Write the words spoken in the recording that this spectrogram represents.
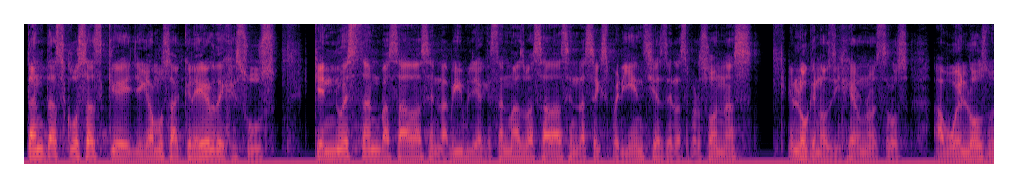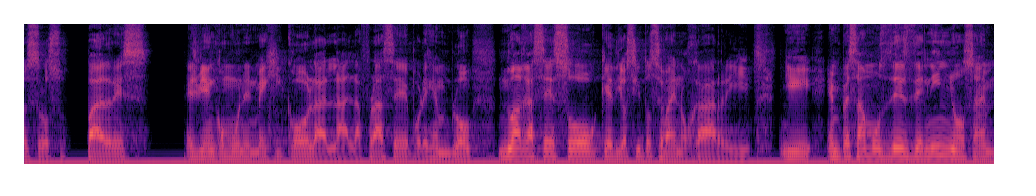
tantas cosas que llegamos a creer de Jesús que no están basadas en la Biblia, que están más basadas en las experiencias de las personas, en lo que nos dijeron nuestros abuelos, nuestros padres. Es bien común en México la, frase, por ejemplo, no hagas eso, que Diosito se va a enojar. Y, empezamos desde niños a, a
